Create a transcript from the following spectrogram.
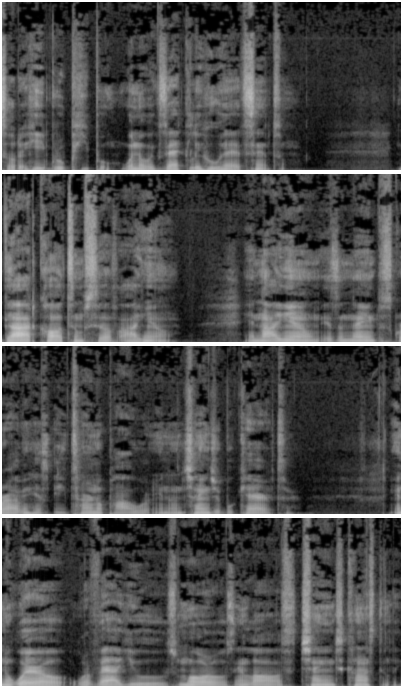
so the Hebrew people would know exactly who had sent him. God called himself I Am, and I Am is a name describing his eternal power and unchangeable character. In a world where values, morals, and laws change constantly,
